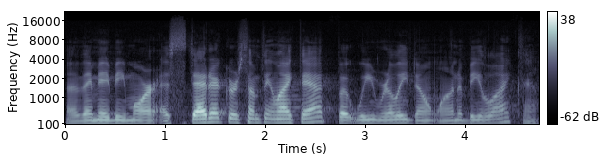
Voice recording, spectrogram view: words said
Uh, they may be more aesthetic or something like that, but we really don't want to be like them.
